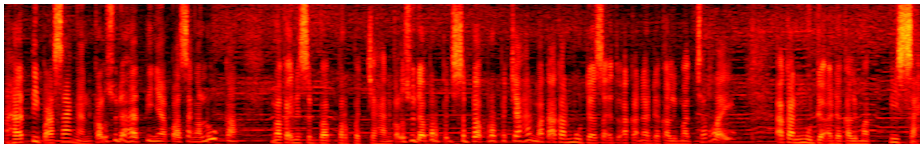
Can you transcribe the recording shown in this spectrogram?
hati pasangan. Kalau sudah hatinya pasangan luka, maka ini sebab perpecahan. Kalau sudah perpe sebab perpecahan, maka akan mudah saat itu akan ada kalimat cerai, akan mudah ada kalimat pisah.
